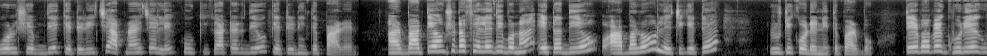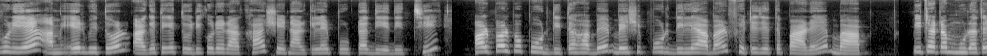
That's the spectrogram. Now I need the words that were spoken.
গোল শেপ দিয়ে কেটে নিচ্ছি। আপনারা চাইলে কুকি কাটার দিয়েও কেটে নিতে পারেন। আর বাড়তি অংশটা ফেলে দিব না, এটা দিয়েও আবারও লেচি কেটে রুটি করে নিতে পারব। তো এভাবে ঘুরিয়ে ঘুরিয়ে আমি এর ভেতর আগে থেকে তৈরি করে রাখা সেই নারকেলের পুরটা দিয়ে দিচ্ছি। অল্প অল্প পুর দিতে হবে, বেশি পুর দিলে আবার ফেটে যেতে পারে বা পিঠাটা মুড়াতে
